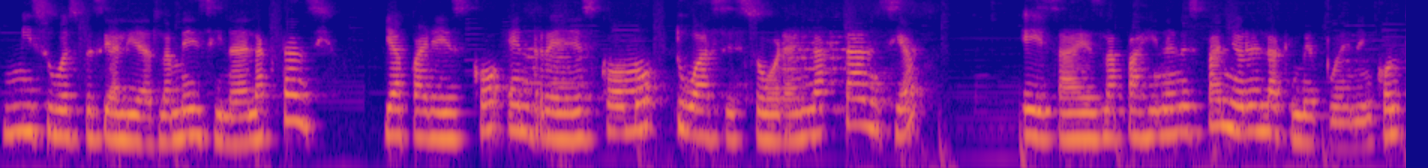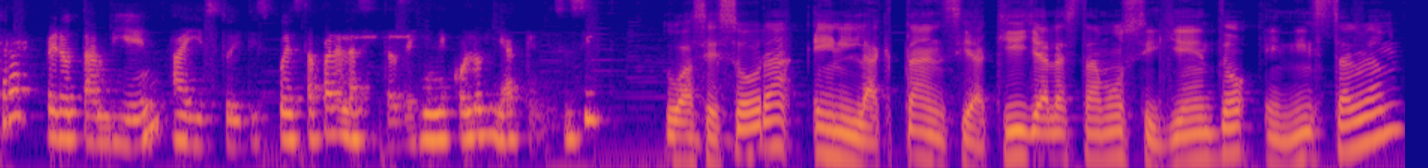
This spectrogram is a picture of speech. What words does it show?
mi subespecialidad es la medicina de lactancia y aparezco en redes como tu asesora en lactancia. Esa es la página en español en la que me pueden encontrar, pero también ahí estoy dispuesta para las citas de ginecología que necesiten. Tu asesora en lactancia, aquí ya la estamos siguiendo en Instagram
